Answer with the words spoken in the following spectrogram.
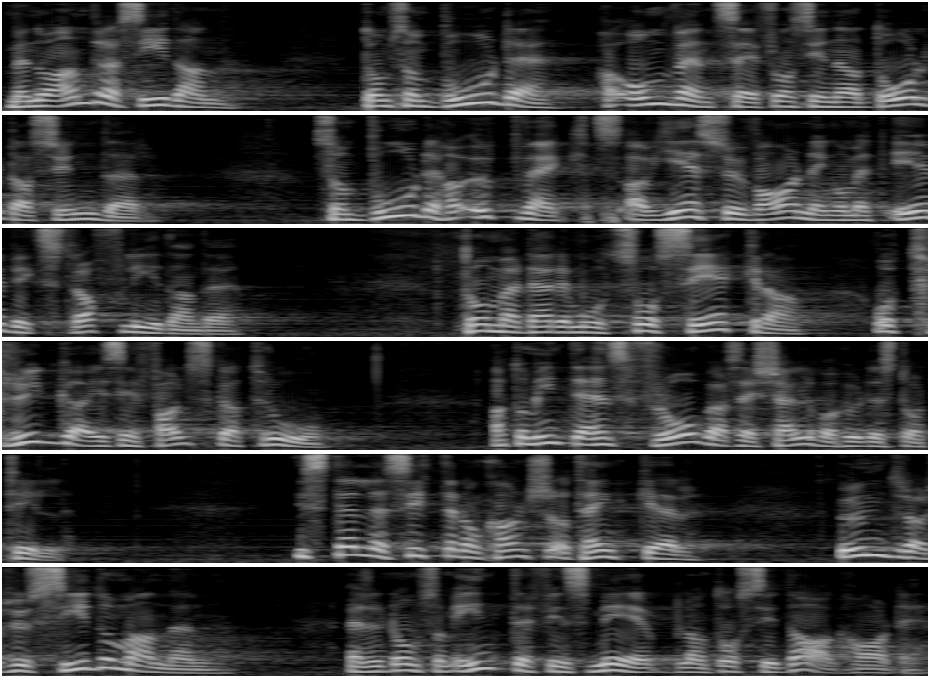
Men å andra sidan, de som borde ha omvänt sig från sina dolda synder, som borde ha uppväckts av Jesu varning om ett evigt strafflidande, de är däremot så säkra och trygga i sin falska tro att de inte ens frågar sig själva hur det står till. Istället sitter de kanske och tänker, undrar hur sidomannen eller de som inte finns med bland oss idag har det.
